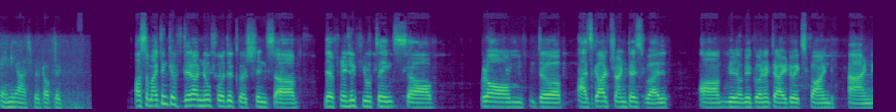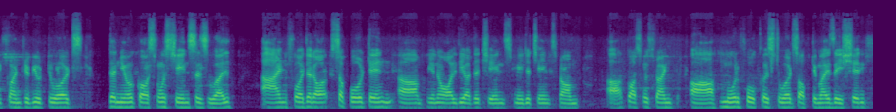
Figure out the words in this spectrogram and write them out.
any aspect of it. Awesome. I think if there are no further questions, uh, definitely few things uh, from the Asgard front as well. Um, you know, we're going to try to expand and contribute towards the new Cosmos chains as well, and further support in um, you know all the other chains, major chains from uh, Cosmos front, uh, more focused towards optimization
